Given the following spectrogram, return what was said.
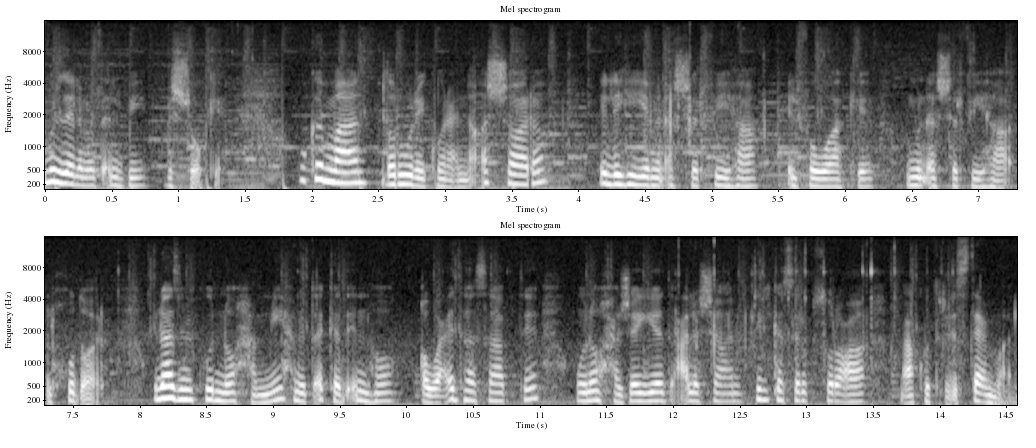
مش زي لما تقلبي بالشوكة. وكمان ضروري يكون عندنا قشارة اللي هي بنقشر فيها الفواكه وبنقشر فيها الخضار. ولازم يكون نوعها منيح ونتأكد إنه قواعدها ثابتة ونوعها جيد علشان تنكسر بسرعة مع كثر الاستعمال.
